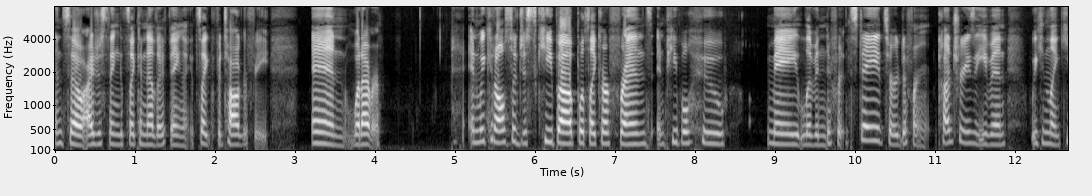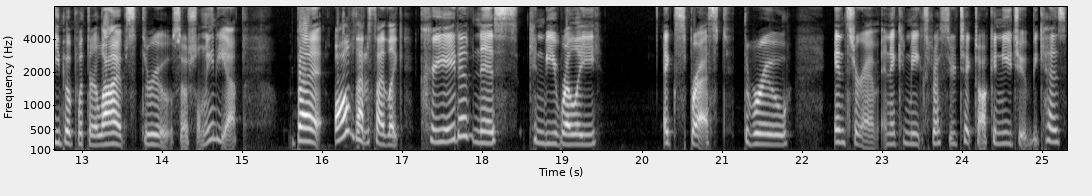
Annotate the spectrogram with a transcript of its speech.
And so I just think it's like another thing. It's like photography and whatever. And we can also just keep up with like our friends and people who may live in different states or different countries even we can like keep up with their lives through social media. But all of that aside like creativeness can be really expressed through Instagram and it can be expressed through TikTok and YouTube because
